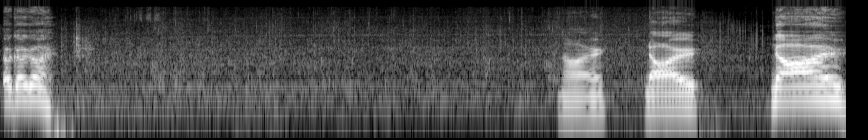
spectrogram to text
Go, go, go. No. No. No!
